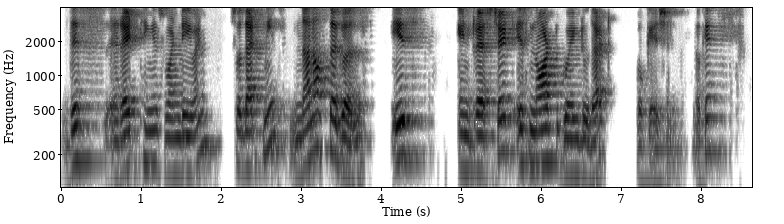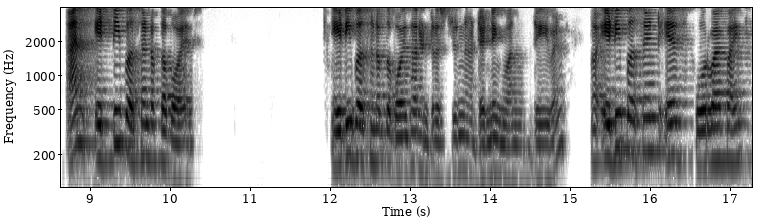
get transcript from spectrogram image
this red thing is one day event. So that means none of the girls is interested, is not going to that occasion. Okay, and 80% of the boys 80% of the boys are interested in attending one day event. Now 80% is 4 by 5.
